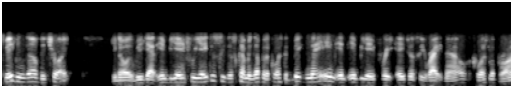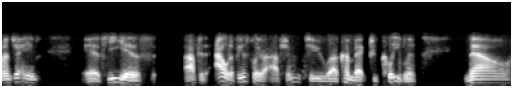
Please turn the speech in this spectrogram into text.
Speaking of Detroit, you know, we got NBA free agency that's coming up, and of course, the big name in NBA free agency right now, of course, LeBron James, as he is opted out of his player option to uh, come back to Cleveland. Now,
